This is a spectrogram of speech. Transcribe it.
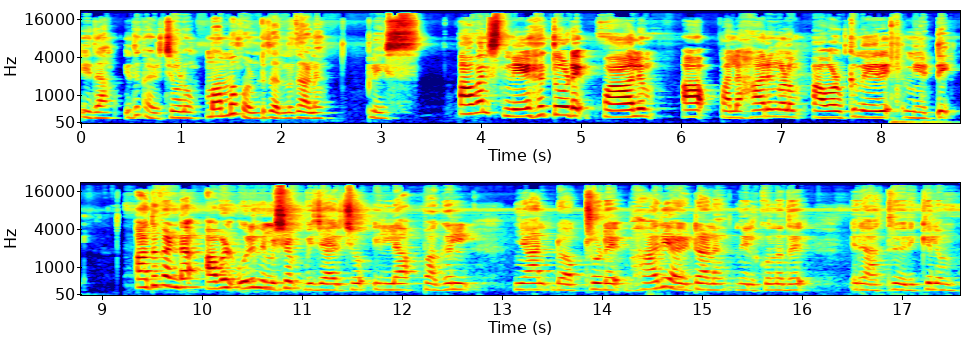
ഇതാ ഇത് കഴിച്ചോളൂ. മമ്മ കൊണ്ടു തന്നതാണ്. പ്ലീസ്. അവൻ സ്നേഹത്തോടെ പാലും ആ പലഹാരങ്ങളും അവൾക്ക് നേരെ നീട്ടി. അത് കണ്ട അവൾ ഒരു നിമിഷം വിചാരിച്ചു ഇല്ല പകൽ ഞാൻ ഡോക്ടറുടെ ഭാര്യയായിട്ടാണ് നിൽക്കുന്നത്. രാത്രി ഒരിക്കലും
